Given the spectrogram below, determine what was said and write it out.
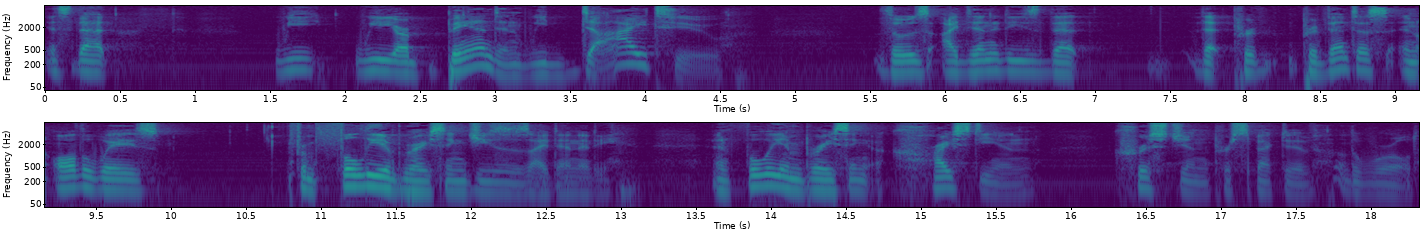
It's that we we are abandoned, we die to those identities that that pre- prevent us in all the ways from fully embracing Jesus' identity and fully embracing a Christian, Christian perspective of the world.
